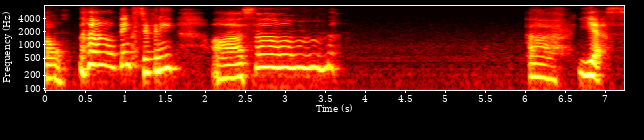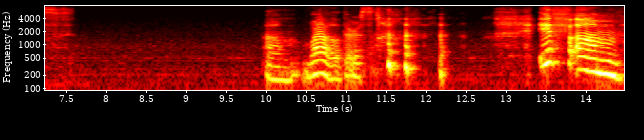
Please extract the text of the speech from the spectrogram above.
Oh, thanks, Tiffany. Awesome. Uh, yes. Um, wow, there's. if um,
